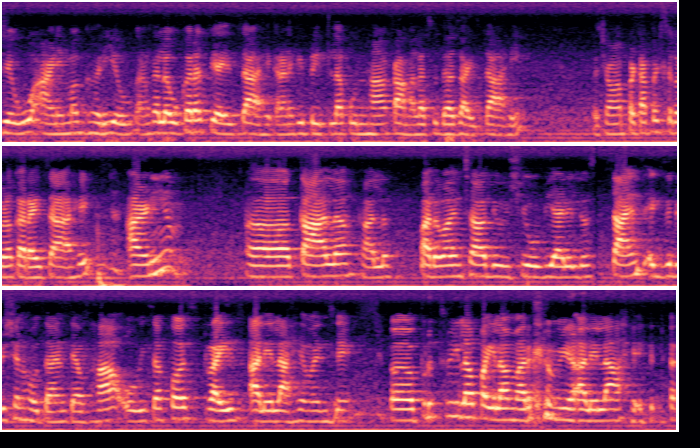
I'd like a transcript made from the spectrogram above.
जेवू आणि मग घरी येऊ. कारण का लवकरच यायचं आहे. कारण की प्रीतला पुन्हा कामाला सुद्धा जायचं आहे. त्याच्यामुळे पटापट सगळं करायचं आहे. आणि काल काल परवांच्या दिवशी ओवी जो सायन्स एक्झिबिशन होतं आणि तेव्हा ओवीचा फर्स्ट प्राईज आलेला आहे म्हणजे पृथ्वीला पहिला मार्क मिळालेला आहे. तर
